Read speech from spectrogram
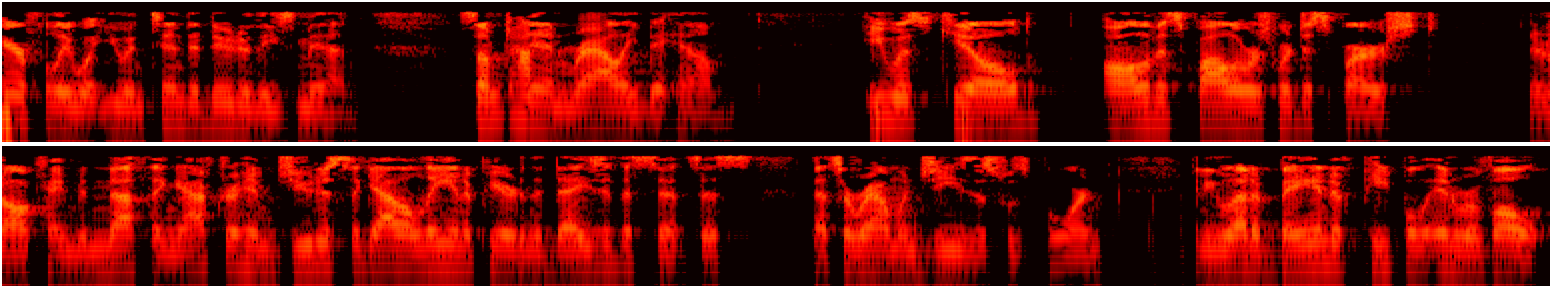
carefully what you intend to do to these men. Sometimes men rallied to him. He was killed, all of his followers were dispersed and it all came to nothing. After him, Judas the Galilean appeared in the days of the census. That's around when Jesus was born. And he led a band of people in revolt.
